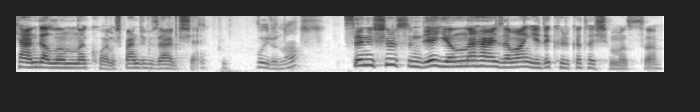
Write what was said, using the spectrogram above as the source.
Kendi alanına koymuş. Bence güzel bir şey. Buyurunuz. Sen üşürsün diye yanına her zaman 7.40'a taşıması.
